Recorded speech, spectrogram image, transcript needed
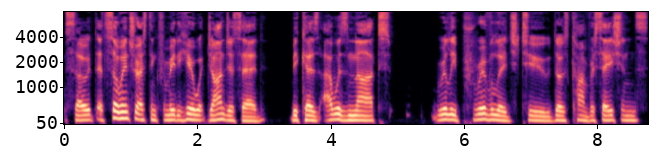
So it's so interesting for me to hear what John just said because I was not really privileged to those conversations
